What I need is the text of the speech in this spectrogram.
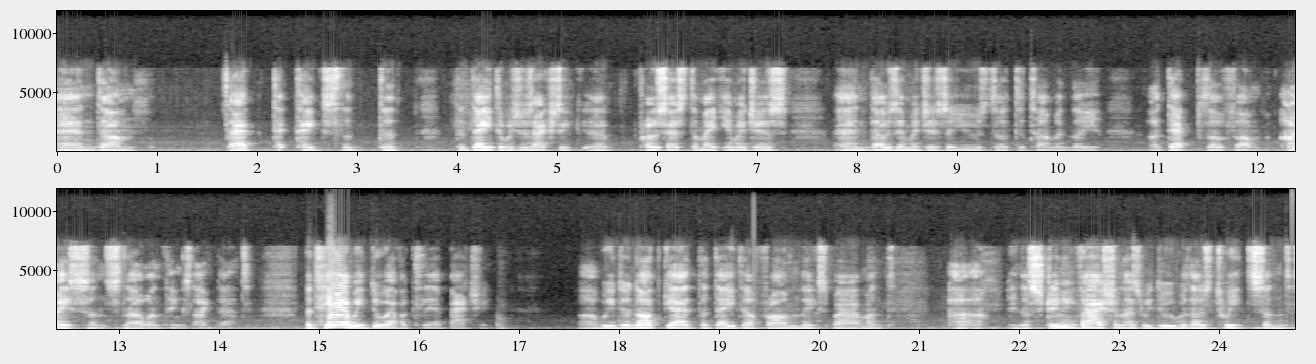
and um, that takes the, the the data which is actually uh, processed to make images and those images are used to determine the uh, depth of um, ice and snow and things like that. But here we do have a clear batching. Uh, we do not get the data from the experiment uh, in a streaming fashion as we do with those tweets and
